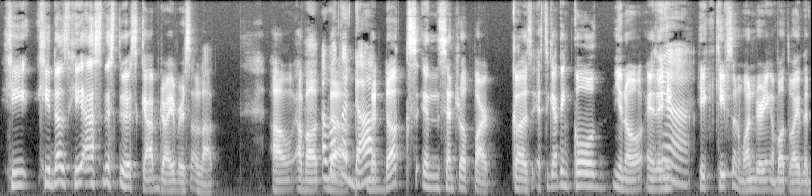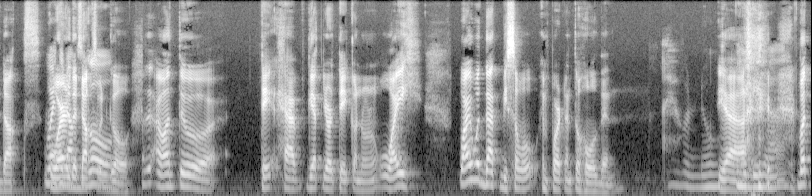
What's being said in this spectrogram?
He he does he asks this to his cab drivers a lot um, about, About the, the duck? the ducks in Central Park because it's getting cold, you know, and then Yeah. he, he keeps on wondering about why the ducks Where where, the the ducks ducks would go. I want to ta- have get your take on why why would that be so important to Holden? No Yeah, but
